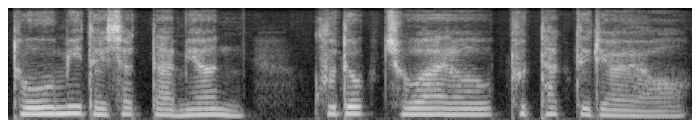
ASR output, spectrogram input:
도움이 되셨다면 구독, 좋아요 부탁드려요.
